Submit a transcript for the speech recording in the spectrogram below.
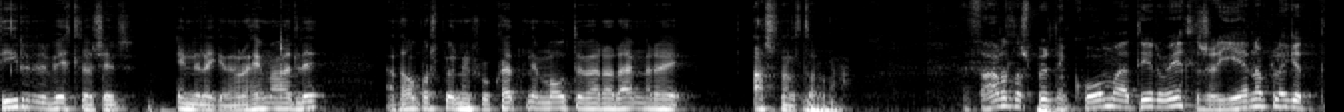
dýrvittlausir inn í leikin, þeir eru heimavelli en þá er bara spurning sko, hvernig móti vera remri Arsenal-stórfana En það er alltaf spurning, komaði dýru vitlisir ég er nefnilega ekkert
